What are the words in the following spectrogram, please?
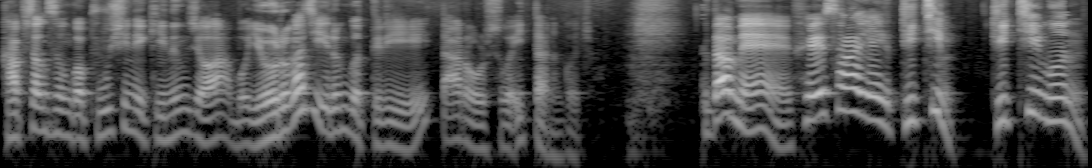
갑상선과 부신의 기능 저하 뭐 여러 가지 이런 것들이 따라올 수가 있다는 거죠. 그 다음에 회사의 뒷팀, 뒷팀은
